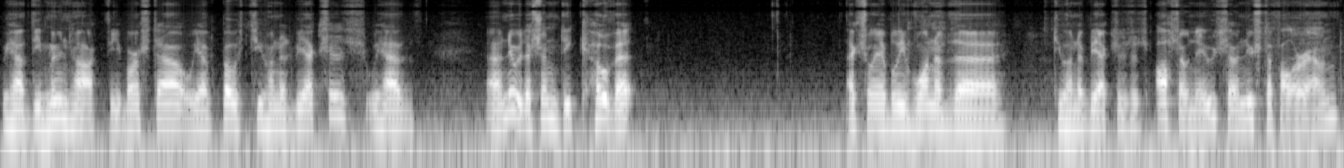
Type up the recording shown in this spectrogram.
We have the Moonhawk, the Barstow, we have both 200 BXs, we have a new addition, the Covet. Actually, I believe one of the 200 BXs is also new, so new stuff all around.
